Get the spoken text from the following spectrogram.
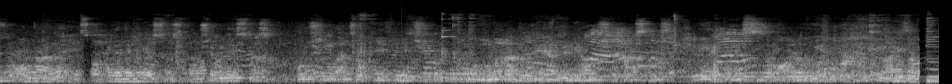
Bulabiliyorsunuz ve onlarla sohbet edebiliyorsunuz, konuşabiliyorsunuz. Konuşmalar çok keyifli geçiyor. Buna rağmen eğer bir yanlış yaparsanız eğitiminiz size o anda uyanır. Aynı zamanda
